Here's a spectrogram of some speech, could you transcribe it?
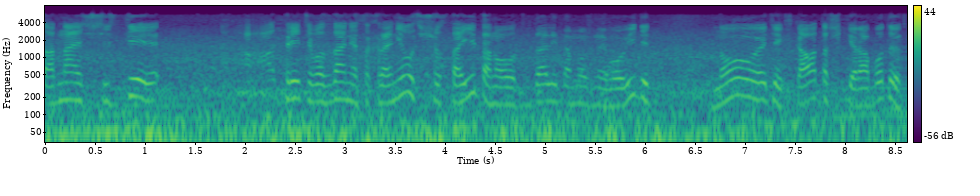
одна из частей третьего здания сохранилось, еще стоит, оно вот вдали там можно его увидеть. Но эти экскаваторщики работают.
